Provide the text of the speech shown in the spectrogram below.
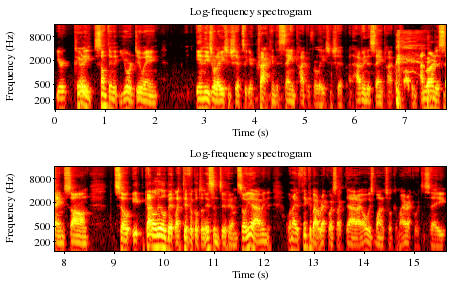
you're clearly something that you're doing in these relationships that you're tracking the same type of relationship and having the same type of problem and writing the same song. So it got a little bit like difficult to listen to him. So yeah, I mean, when I think about records like that, I always wanted to look at my record to say,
